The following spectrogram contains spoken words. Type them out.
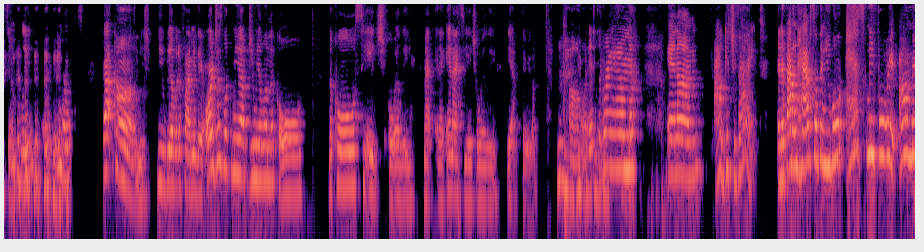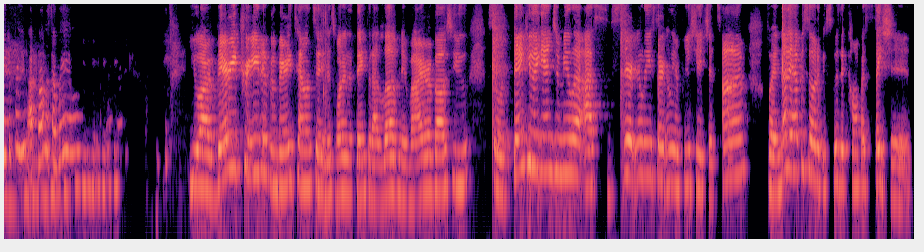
Simply notes dot com. You'll be able to find me there, or just look me up, Jamila Nicole, Nicole C H O L E, not N I C H O L E. Yeah, there we go. Um, on Instagram, and um, I'll get you right. And if I don't have something, you won't ask me for it. I'll make it for you. I promise I will. You are very creative and very talented. It's one of the things that I love and admire about you. So thank you again, Jamila. I certainly, certainly appreciate your time for another episode of Exquisite Conversations.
